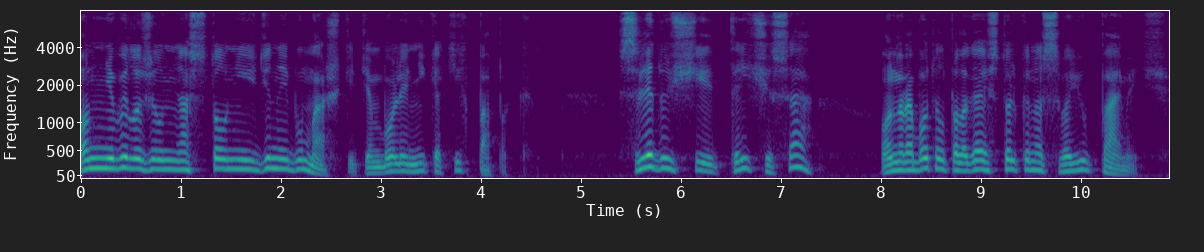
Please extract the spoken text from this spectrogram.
Он не выложил на стол ни единой бумажки, тем более никаких папок. Следующие три часа он работал, полагаясь только на свою память.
